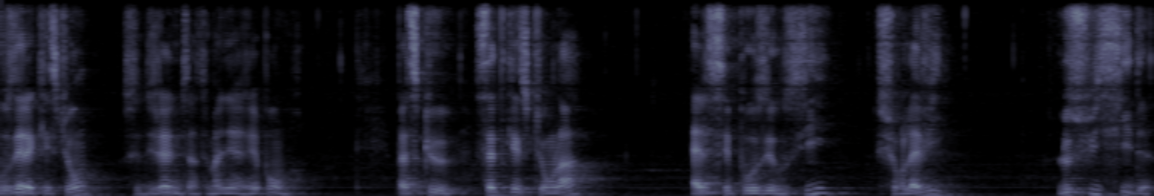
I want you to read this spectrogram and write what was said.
Posez la question, c'est déjà une certaine manière répondre. Parce que cette question-là, elle s'est posée aussi sur la vie. Le suicide,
